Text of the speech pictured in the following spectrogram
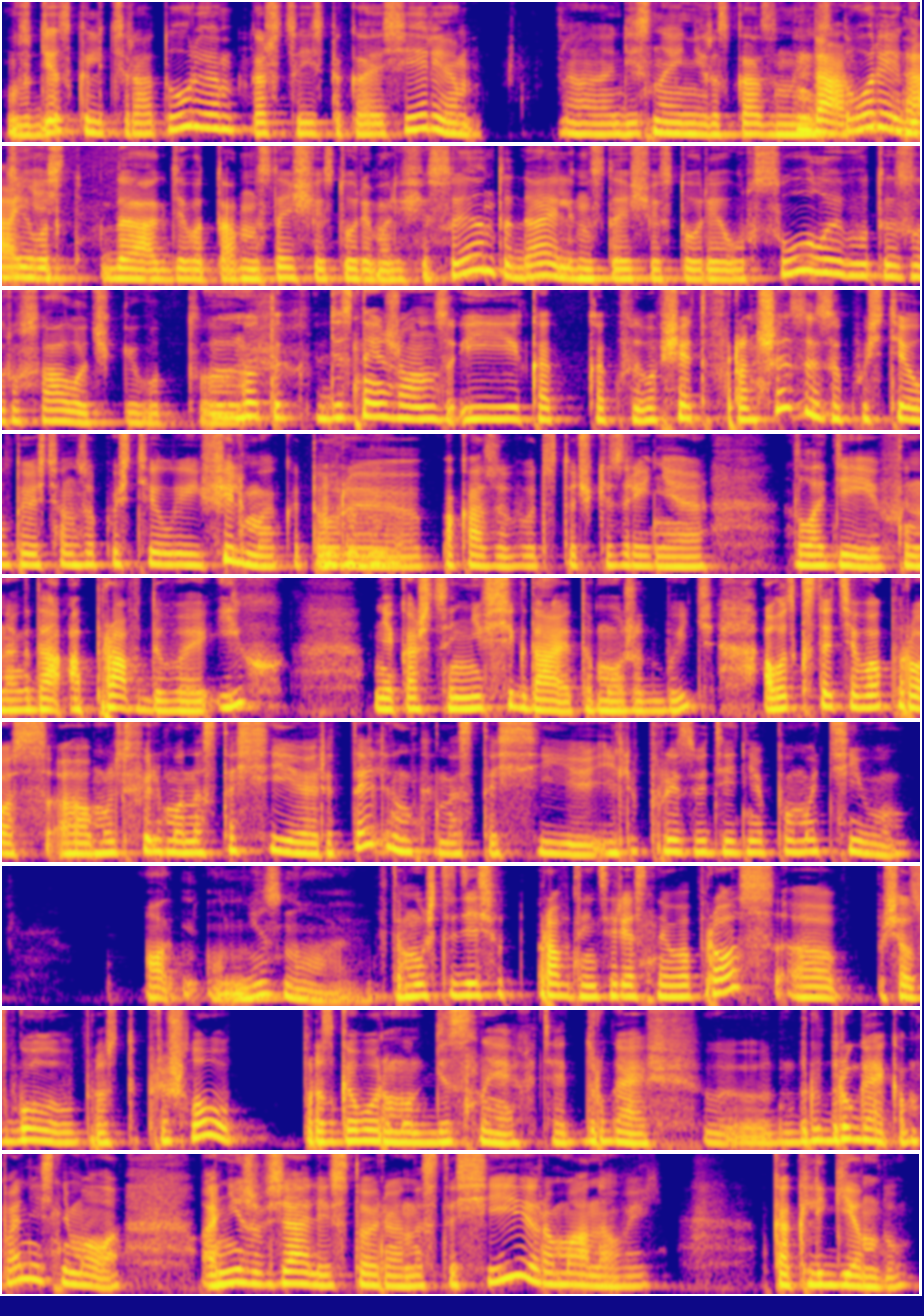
В детской литературе, кажется, есть такая серия э, Дисней нерассказанные да, истории, да, где, есть. вот, да, где вот там настоящая история Малефисенты, да, или настоящая история Урсулы вот из «Русалочки». Вот. Э. Ну, так Дисней же он и как, как вообще это франшизы запустил, то есть он запустил и фильмы, которые угу. показывают с точки зрения злодеев, иногда оправдывая их. Мне кажется, не всегда это может быть. А вот, кстати, вопрос. Э, мультфильм «Анастасия» — ритейлинг «Анастасия» или произведение по мотивам? А, не знаю. Потому что здесь вот правда интересный вопрос. Сейчас а, в голову просто пришло по разговорам от Диснея, хотя это другая, э, другая компания снимала. Они же взяли историю Анастасии Романовой как легенду,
